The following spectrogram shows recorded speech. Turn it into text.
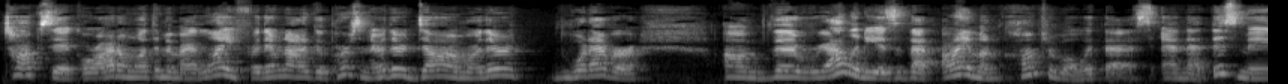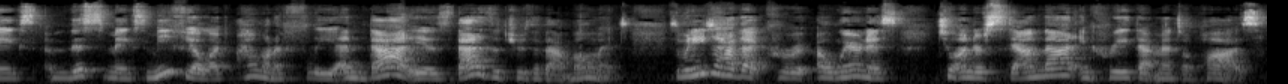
toxic or I don't want them in my life or they're not a good person or they're dumb or they're whatever. Um, the reality is that I am uncomfortable with this, and that this makes this makes me feel like I want to flee, and that is that is the truth of that moment. So we need to have that awareness to understand that and create that mental pause.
